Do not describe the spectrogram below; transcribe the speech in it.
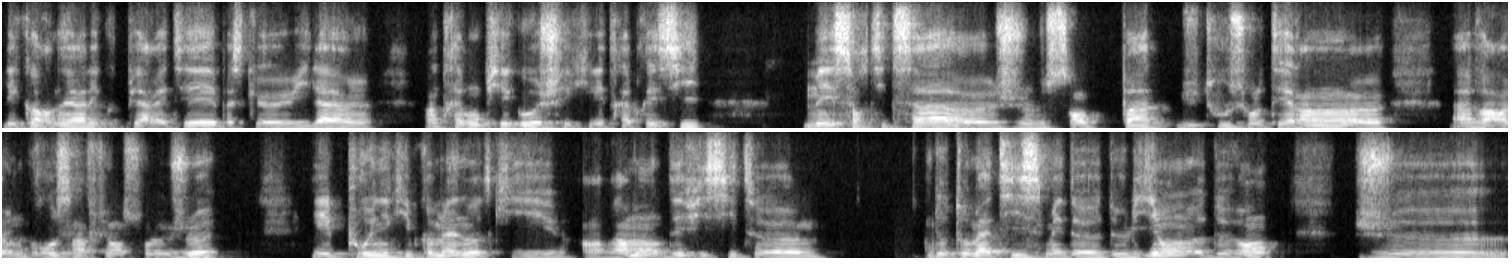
les corners, les coups de pied arrêtés, parce qu'il a un, très bon pied gauche et qu'il est très précis. Mais sorti de ça, euh, je ne le sens pas du tout sur le terrain euh, avoir une grosse influence sur le jeu. Et pour une équipe comme la nôtre qui est vraiment en déficit d'automatisme et de, de liant devant, je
